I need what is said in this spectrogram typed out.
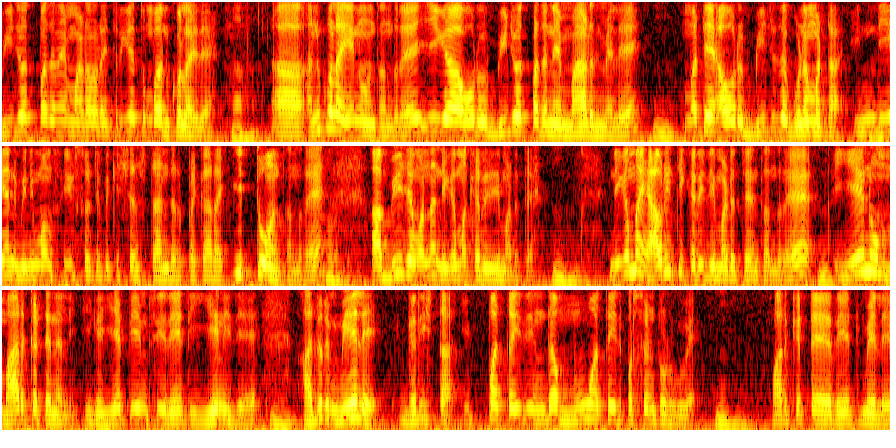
ಬೀಜೋತ್ಪಾದನೆ ಮಾಡೋ ರೈತರಿಗೆ ತುಂಬ ಅನುಕೂಲ ಇದೆ. ಅನುಕೂಲ ಏನು ಅಂತಂದ್ರೆ ಈಗ ಅವರು ಬೀಜೋತ್ಪಾದನೆ ಮಾಡಿದ್ಮೇಲೆ ಮತ್ತೆ ಅವರ ಬೀಜದ ಗುಣಮಟ್ಟ Indian minimum seed certification standard ಪ್ರಕಾರ ಇತ್ತು ಅಂತಂದ್ರೆ ಆ ಬೀಜವನ್ನ ನಿಗಮ ಖರೀದಿ ಮಾಡುತ್ತೆ. ನಿಗಮ ಯಾವ ರೀತಿ ಖರೀದಿ ಮಾಡುತ್ತೆ ಅಂತಂದ್ರೆ ಏನು ಮಾರುಕಟ್ಟೆನಲ್ಲಿ ಈಗ A P M C rate ಏನಿದೆ ಅದ್ರ ಮೇಲೆ ಗರಿಷ್ಠ ಇಪ್ಪತ್ತೈದರಿಂದ ಮೂವತ್ತೈದು ಪರ್ಸೆಂಟ್ವರೆಗೂ ಮಾರುಕಟ್ಟೆ ರೇಟ್ ಮೇಲೆ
